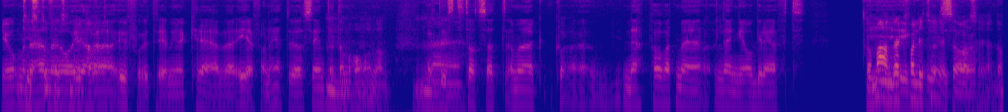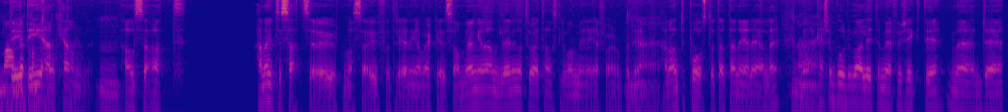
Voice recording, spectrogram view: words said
jo, men det tills här det med finns att göra. UFO-utredningar kräver erfarenhet och jag ser inte att de Mm, har mm. någon. Nej. Faktiskt. Trots att jag menar, NAP har varit med länge och grävt De har andra kvaliteter kan man säga. De Det är det han kan. Mm. Alltså att han har inte satt sig och gjort massa UFO-utredningar verkar det som. Vi har ingen anledning att tro att han skulle vara mer erfaren på det. Nej. Han har inte påstått att han är det heller. Men Nej. han kanske borde vara lite mer försiktig med, eh,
